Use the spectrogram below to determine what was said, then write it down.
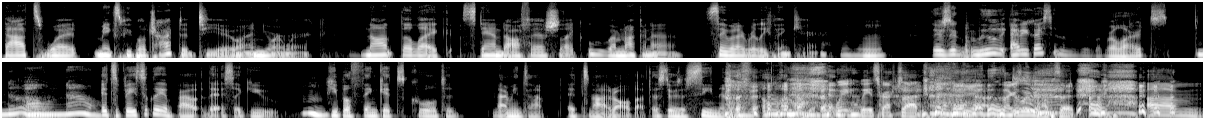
that's what makes people attracted to you and your work, not the like standoffish, like, ooh, I'm not going to say what I really think here. Mm-hmm. There's a movie. Have you guys seen the movie Liberal Arts? No. Oh, no. It's basically about this. Like you, Hmm. people think it's cool to. I mean, it's not. It's not at all about this. There's a scene in the film. wait, wait, scratch that. Yeah. It's actually the opposite. um,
